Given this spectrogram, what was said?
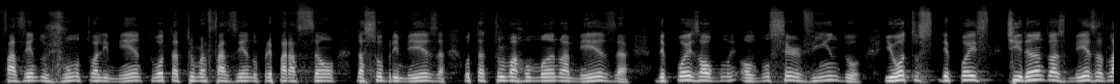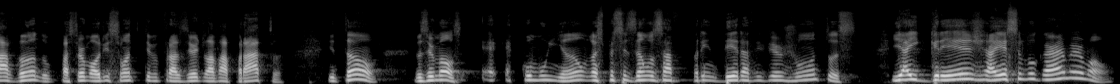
fazendo junto o alimento, outra turma fazendo preparação da sobremesa, outra turma arrumando a mesa, depois algum, alguns servindo, e outros depois tirando as mesas, lavando. O pastor Maurício ontem teve o prazer de lavar prato. Então, meus irmãos, é, é comunhão, nós precisamos aprender a viver juntos. E a igreja é esse lugar, meu irmão.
